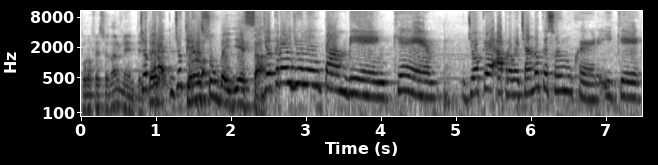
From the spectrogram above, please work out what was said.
profesionalmente, pero tiene su belleza. Yo creo, Julen, también que yo que aprovechando que soy mujer y que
